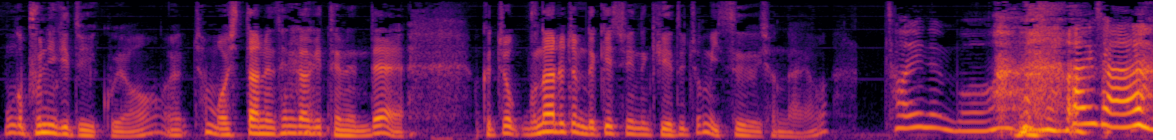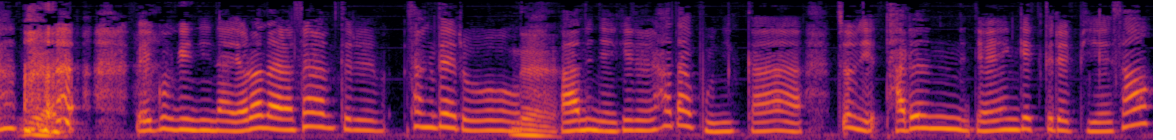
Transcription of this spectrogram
뭔가 분위기도 있고요. 예, 참 멋있다는 생각이 드는데, 그쪽 문화를 좀 느낄 수 있는 기회도 좀 있으셨나요? 저희는 뭐 항상 네. 외국인이나 여러 나라 사람들을 상대로 네. 많은 얘기를 하다 보니까 좀 다른 여행객들에 비해서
